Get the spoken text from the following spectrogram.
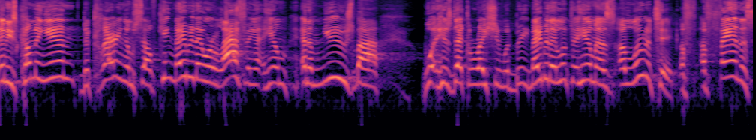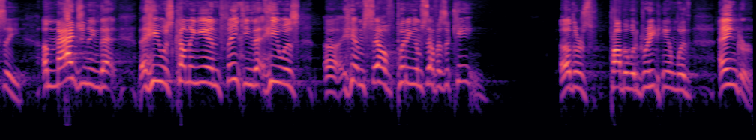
And he's coming in declaring himself king. Maybe they were laughing at him and amused by what his declaration would be. Maybe they looked at him as a lunatic, a, a fantasy, imagining that, that he was coming in thinking that he was uh, himself, putting himself as a king. Others probably would greet him with anger,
